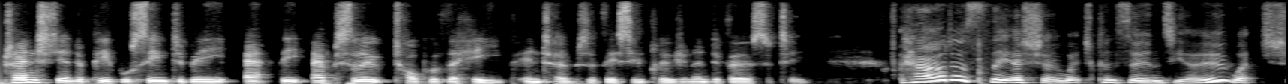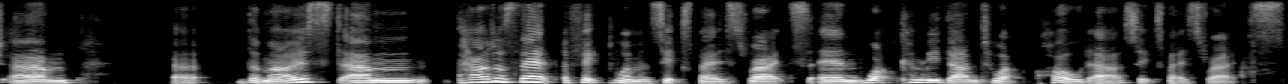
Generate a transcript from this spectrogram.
Transgender people seem to be at the absolute top of the heap in terms of this inclusion and diversity. How does the issue, which concerns you, which um, uh, the most. Um, how does that affect women's sex based rights and what can be done to uphold our sex based rights?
